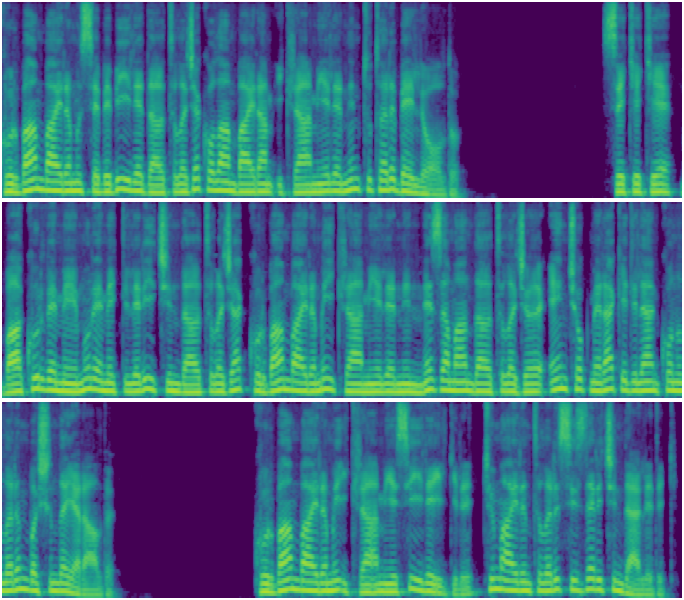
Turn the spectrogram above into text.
Kurban Bayramı sebebiyle dağıtılacak olan bayram ikramiyelerinin tutarı belli oldu. SKK, Bağkur ve memur emeklileri için dağıtılacak Kurban Bayramı ikramiyelerinin ne zaman dağıtılacağı en çok merak edilen konuların başında yer aldı. Kurban Bayramı ikramiyesi ile ilgili tüm ayrıntıları sizler için derledik.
